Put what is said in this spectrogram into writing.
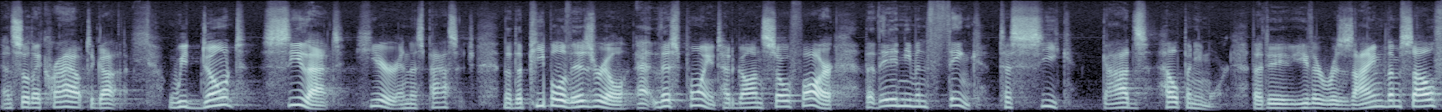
And so they cry out to God. We don't see that here in this passage. That the people of Israel at this point had gone so far that they didn't even think to seek God's help anymore. That they either resigned themselves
